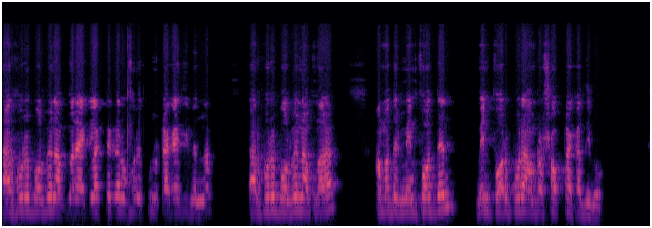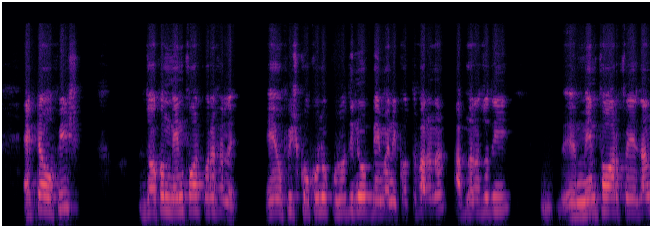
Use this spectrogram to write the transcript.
তারপরে বলবেন আপনারা এক লাখ টাকার উপরে কোনো টাকাই দিবেন না। তারপরে বলবেন আপনারা আমাদের মেন পদ দেন। মেন পাওয়ার পরে আমরা সব টাকা দিব। একটা অফিস যখন মেন পাওয়ার করে ফেলে, এই অফিস কখনো কোনোদিনও বেমানি করতে পারে না। আপনারা যদি মেন পাওয়ার পেয়ে যান,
